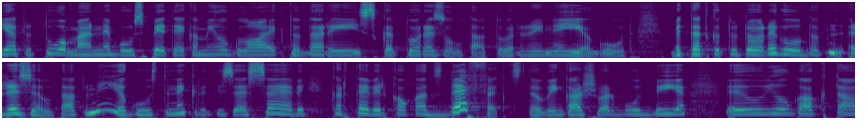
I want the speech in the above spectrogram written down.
ja tu tomēr nebūsi pietiekami ilgu laiku to darījis, ka to rezultātu arī neiegūt. Bet tad, kad tu to rezultātu neiegūsti, nekritizē sevi, ka ar tevi ir kaut kāds defekts. Tev vienkārši varbūt bija e, ilgāk tā,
